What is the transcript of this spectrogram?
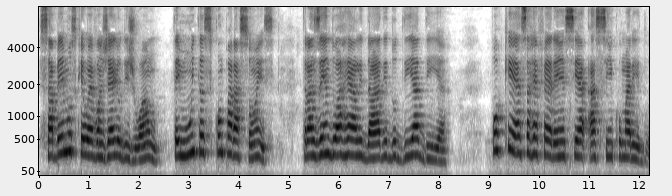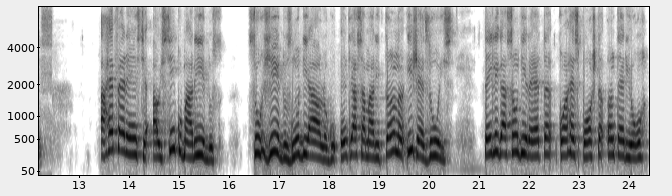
sabemos que o Evangelho de João tem muitas comparações trazendo a realidade do dia a dia. Por que essa referência a cinco maridos? A referência aos cinco maridos surgidos no diálogo entre a samaritana e Jesus tem ligação direta com a resposta anterior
